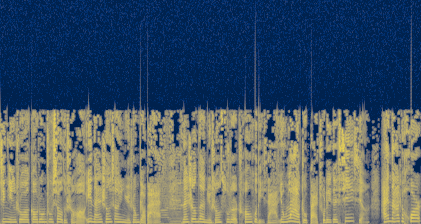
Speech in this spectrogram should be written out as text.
青柠说，高中住校的时候，一男生向一女生表白，男生在女生宿舍窗户底下用蜡烛摆出了一个心形，还拿着花儿。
